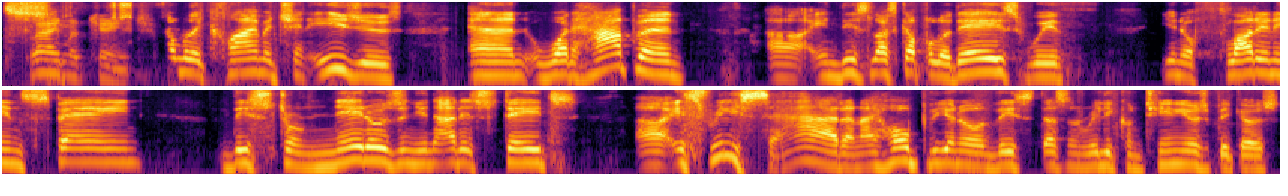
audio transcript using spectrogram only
Climate change. some of the climate change issues. And what happened uh, in these last couple of days with you know flooding in spain these tornadoes in the united states uh, it's really sad. And i hope you know this doesn't really continue because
